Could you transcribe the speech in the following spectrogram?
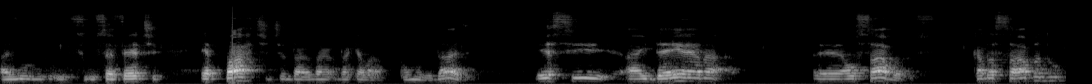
aí o, o, o Cefet é parte de, da, da, daquela comunidade. Esse, a ideia era é, aos sábados, cada sábado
